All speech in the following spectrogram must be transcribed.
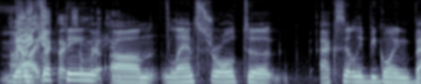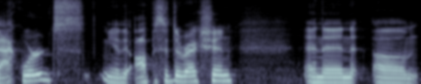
Maybe I I'm expecting somebody um, Lance Stroll to accidentally be going backwards, you know, the opposite direction, and then um,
